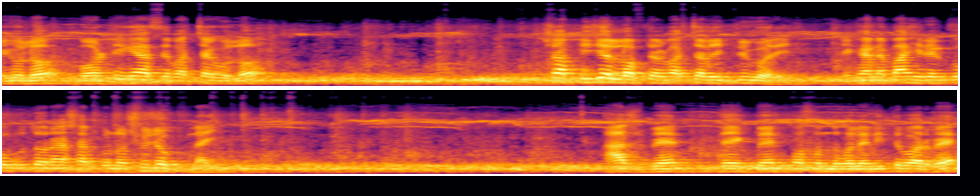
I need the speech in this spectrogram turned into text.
এগুলো বল্টিংয়ে আছে বাচ্চাগুলো। সব নিজের লফটের বাচ্চা বিক্রি করি। এখানে বাহিরের কবুতর আসার কোনো সুযোগ নাই। আসবেন, দেখবেন, পছন্দ হলে নিতে পারবেন।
